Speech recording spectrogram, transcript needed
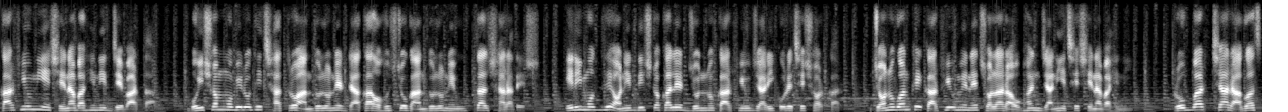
কারফিউ নিয়ে সেনাবাহিনীর যে বার্তা বৈষম্য বিরোধী ছাত্র আন্দোলনের ডাকা অহযোগ আন্দোলনে উত্তাল সারা দেশ। এরই মধ্যে অনির্দিষ্টকালের জন্য কারফিউ জারি করেছে সরকার। জনগণকে কারফিউ মেনে চলার আহ্বান জানিয়েছে সেনাবাহিনী। রোববার চার আগস্ট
